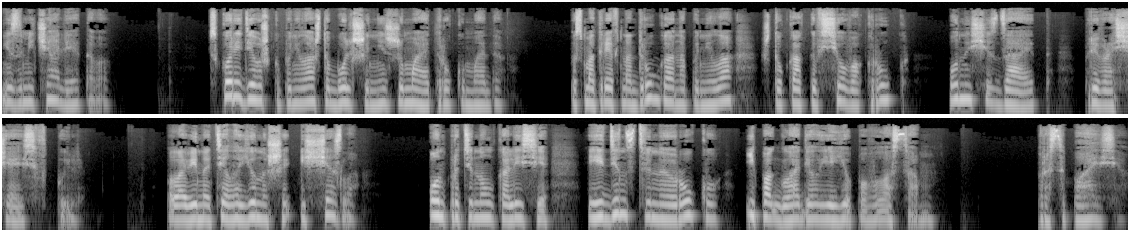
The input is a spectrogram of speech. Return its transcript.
не замечали этого. Вскоре девушка поняла, что больше не сжимает руку Мэда. Посмотрев на друга, она поняла, что, как и все вокруг, он исчезает, превращаясь в пыль. Половина тела юноши исчезла. Он протянул к Алисе единственную руку и погладил ее по волосам. «Просыпайся,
